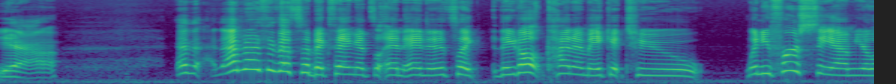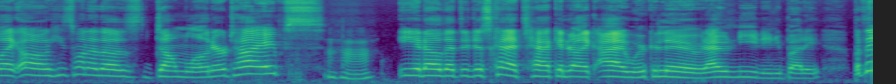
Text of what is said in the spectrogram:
Yeah. And, and I think that's a big thing. It's and, and it's like they don't kind of make it to when you first see him, you're like, oh, he's one of those dumb loner types. Mm-hmm. you know, that they're just kind of tech and they're like, I work alone, I don't need anybody. But they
